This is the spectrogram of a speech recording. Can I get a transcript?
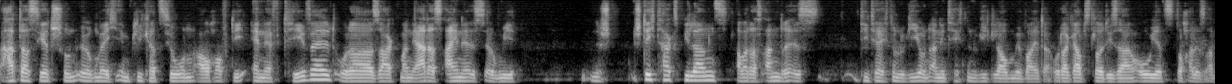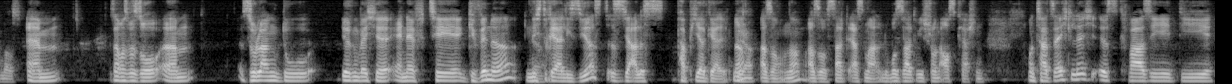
Hat das jetzt schon irgendwelche Implikationen auch auf die NFT-Welt oder sagt man, ja, das eine ist irgendwie eine Stichtagsbilanz, aber das andere ist die Technologie und an die Technologie glauben wir weiter? Oder gab es Leute, die sagen, oh, jetzt doch alles anders? Ähm, sagen wir es mal so, ähm, solange du irgendwelche NFT-Gewinne nicht ja. realisierst, ist es ja alles Papiergeld. Ne? Ja. Also, ne? also es ist halt erstmal, du musst halt wie schon auscashen. Und tatsächlich ist quasi die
